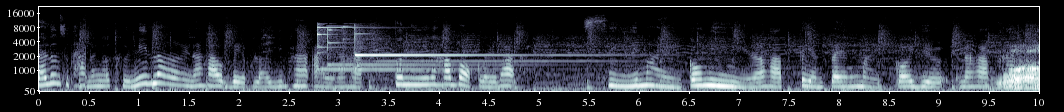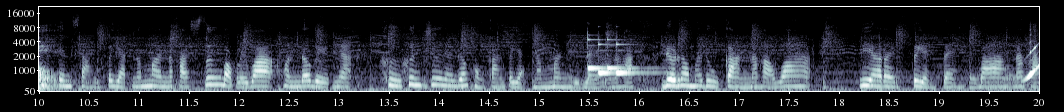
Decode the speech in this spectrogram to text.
และรุ่นสุดท้ายนั่นก็คือนี่เลยนะคะเวฟ125 i นะคะ ตัวนี้นะคะบอกเลยว่าสีใหม่ก็มีนะคะ เปลี่ยนแปลงใหม่ก็เยอะนะคะใครที่เป็นสายประหยัดน้ำมันนะคะ ซึ่งบอกเลยว่า Honda Wave เนี่ยคือขึ้นชื่อในเรื่องของการประหยัดน้ำมันอยู่แล้วนะคะ เดี๋ยวเรามาดูกันนะคะว่ามีอะไรเปลี่ยนแปลงไปบ้างนะคะ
